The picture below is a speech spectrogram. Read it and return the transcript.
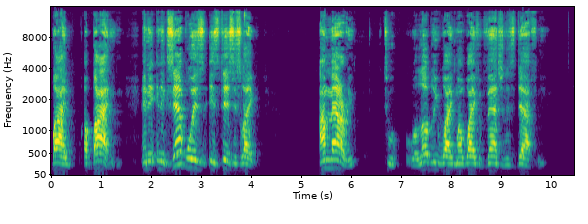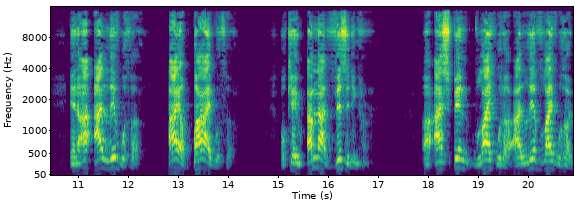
By abiding. And an example is, is this, it's like I'm married to a lovely wife, my wife Evangelist Daphne. And I, I live with her. I abide with her. Okay, I'm not visiting her. Uh, I spend life with her. I live life with her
